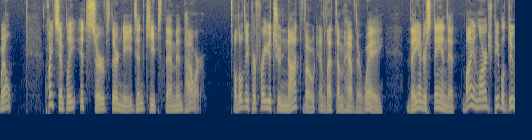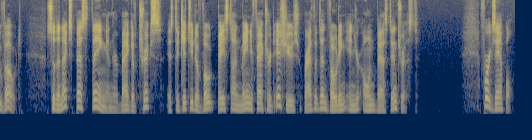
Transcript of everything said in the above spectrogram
Well, quite simply, it serves their needs and keeps them in power. Although they prefer you to not vote and let them have their way, they understand that by and large people do vote. So the next best thing in their bag of tricks is to get you to vote based on manufactured issues rather than voting in your own best interest. For example,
